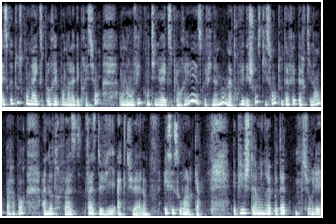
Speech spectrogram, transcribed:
Est-ce que tout ce qu'on a exploré pendant la dépression, on a envie de continuer à explorer? Est-ce que finalement on a trouvé des choses qui sont tout à fait pertinentes par rapport à notre phase, phase de vie actuelle? Et c'est souvent le cas. Et puis je terminerai peut-être sur les,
